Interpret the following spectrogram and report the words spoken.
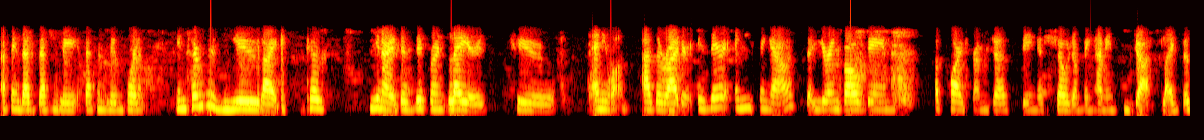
I think that's definitely definitely important. In terms of you, like, because you know, there's different layers to anyone as a writer. Is there anything else that you're involved in apart from just being a show jumping? I mean, just like the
